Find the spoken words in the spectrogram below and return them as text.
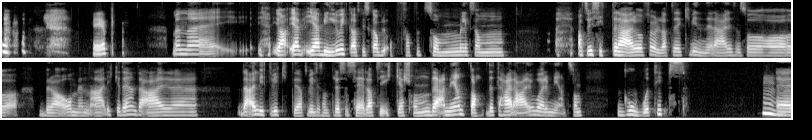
Jepp. Men eh, ja, jeg, jeg, vil jo ikke at vi skal bli oppfattet som liksom At vi sitter her og føler at kvinner er liksom så bra, og menn er ikke det. Det er eh, det er litt viktig at vi liksom presiserer at det ikke er sånn det er ment. da. Dette her er jo bare ment som gode tips mm. eh,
